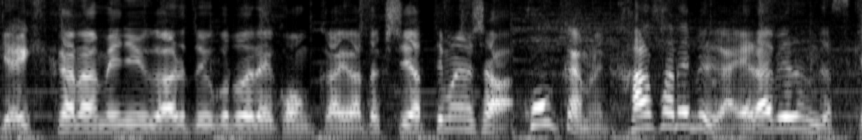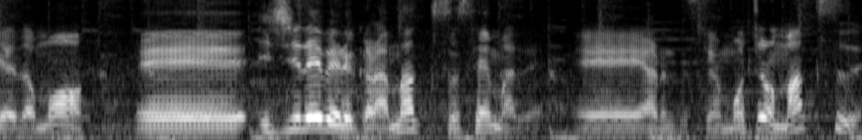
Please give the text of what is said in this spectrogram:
激辛メニューがあるということで今回私やってまいりました。今回も、ね、辛さレベルが選べるんですけれども、えー、1レベルからマックス1000まで、えー、あるんですけどもちろんマックス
